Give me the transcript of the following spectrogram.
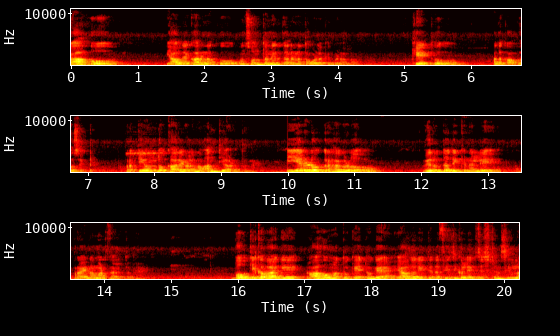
ರಾಹು ಯಾವುದೇ ಕಾರಣಕ್ಕೂ ಒಂದು ಸ್ವಂತ ನಿರ್ಧಾರನ ತಗೊಳ್ಳೋಕ್ಕೆ ಬಿಡಲ್ಲ. ಕೇತು ಅದಕ್ಕೆ ಆಪೋಸಿಟ್ ಪ್ರತಿಯೊಂದು ಕಾರ್ಯಗಳನ್ನು ಅಂತ್ಯ ಆಡುತ್ತಾನೆ. ಈ ಎರಡು ಗ್ರಹಗಳು ವಿರುದ್ಧ ದಿಕ್ಕಿನಲ್ಲಿ ಪ್ರಯಾಣ ಮಾಡ್ತಾ ಇರ್ತವೆ. ಭೌತಿಕವಾಗಿ ರಾಹು ಮತ್ತು ಕೇತುಗೆ ಯಾವುದೇ ರೀತಿಯಾದ ಫಿಸಿಕಲ್ ಎಕ್ಸಿಸ್ಟೆನ್ಸ್ ಇಲ್ಲ.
